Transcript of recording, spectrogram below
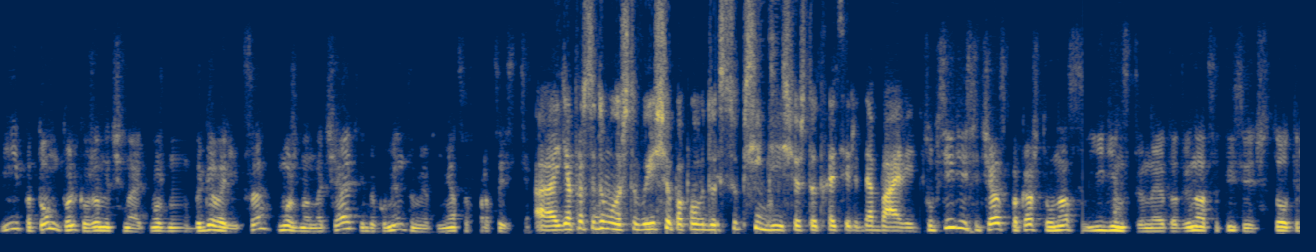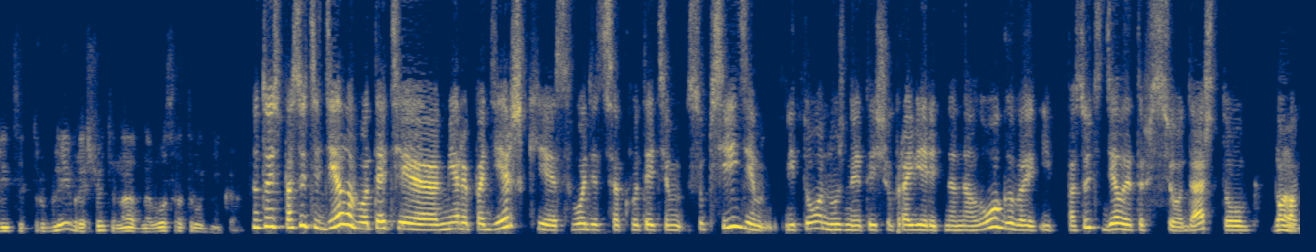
и потом только уже начинать. Можно договориться, можно начать и документами обменяться в процессе. А, я просто думала, что вы еще по поводу субсидий еще что-то хотели добавить. Субсидии сейчас пока что у нас единственное, это 12 130 рублей в расчете на одного сотрудника. Ну, то есть, по сути дела, вот эти меры поддержки сводятся к вот этим субсидиям, и то нужно это еще проверить на налоговой, и, по сути дела, это все, да, что да,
